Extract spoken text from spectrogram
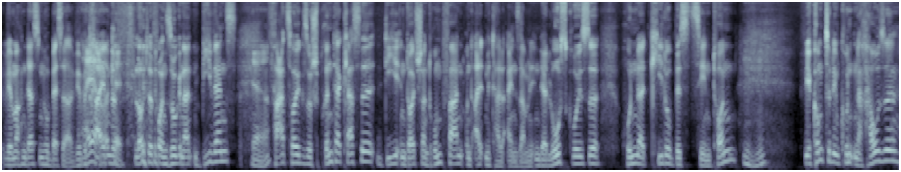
wir machen das nur besser. Wir betreiben ah, ja, okay. eine Flotte von sogenannten B-Vans, ja. Fahrzeuge so Sprinterklasse, die in Deutschland rumfahren und Altmetall einsammeln. In der Losgröße 100 Kilo bis 10 Tonnen. Mhm. Wir kommen zu dem Kunden nach Hause,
